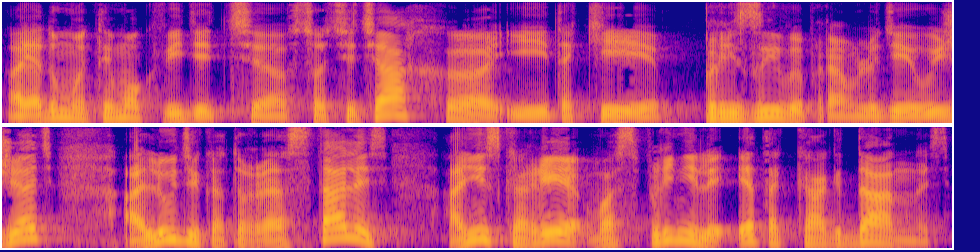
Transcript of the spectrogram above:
А я думаю, ты мог видеть э, в соцсетях э, и такие призывы прям людей уезжать, а люди, которые остались, они скорее восприняли это как данность.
